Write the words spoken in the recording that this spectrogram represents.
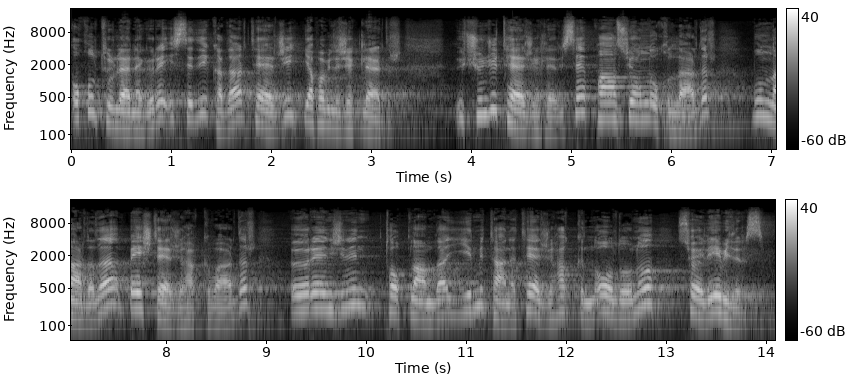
okul türlerine göre istediği kadar tercih yapabileceklerdir. Üçüncü tercihler ise pansiyonlu okullardır. Bunlarda da 5 tercih hakkı vardır. Öğrencinin toplamda 20 tane tercih hakkının olduğunu söyleyebiliriz.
